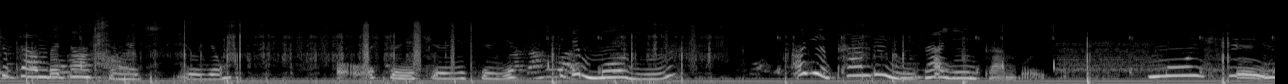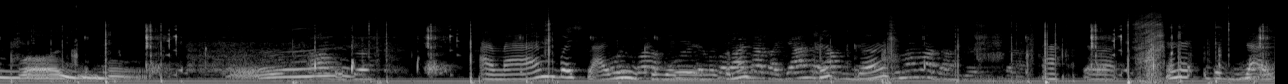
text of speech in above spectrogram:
Şu pembeden sürmek istiyorum. Şöyle şöyle şöyle. Bir de mor yüz. Hayır pembe yüz. Yerim pembe. Mor şey var mı? Aman boş ver bunu kıyalım o zaman. Çok güzel. Heh. Evet, da güzel.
